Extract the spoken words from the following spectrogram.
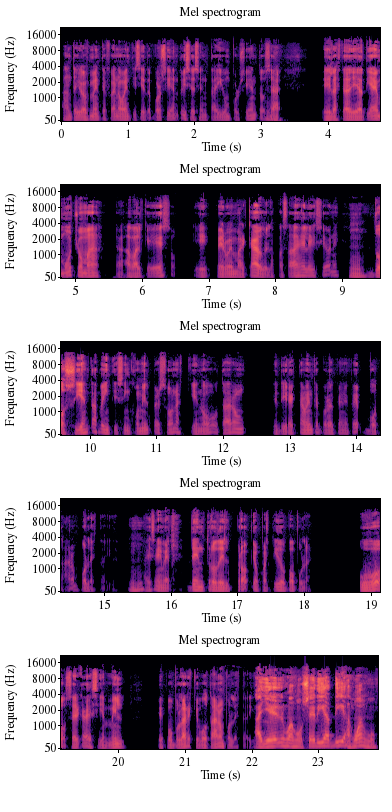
anteriormente fue 97% y 61%. O sea, eh, la estadía tiene mucho más aval que eso, eh, pero enmarcado en las pasadas elecciones, Mm. 225 mil personas que no votaron eh, directamente por el PNP votaron por la estadía. A ese nivel. Dentro del propio Partido Popular hubo cerca de 100 mil eh, populares que votaron por la estadía. Ayer Juan José Díaz Díaz, Juanjo,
